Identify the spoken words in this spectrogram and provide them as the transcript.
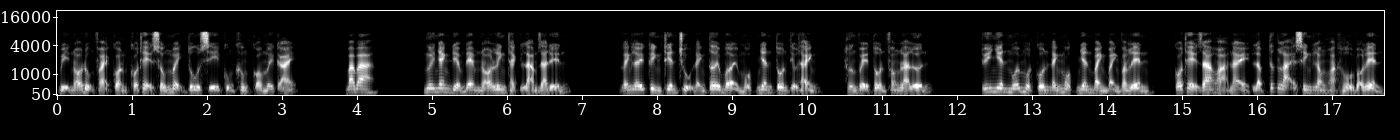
bị nó đụng phải còn có thể sống mệnh tu sĩ cũng không có mấy cái. Ba ba. Ngươi nhanh điểm đem nó linh thạch làm ra đến. Gánh lấy kình thiên trụ đánh tơi bởi một nhân tôn tiểu thánh, hướng về tôn phong la lớn. Tuy nhiên mỗi một côn đánh một nhân bành bành vang lên, có thể ra hỏa này lập tức lại sinh long hoạt hổ bỏ lên.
